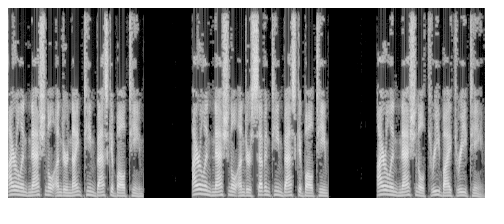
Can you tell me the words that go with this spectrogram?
Ireland national under-19 basketball team Ireland national under-17 basketball team Ireland national 3x3 team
